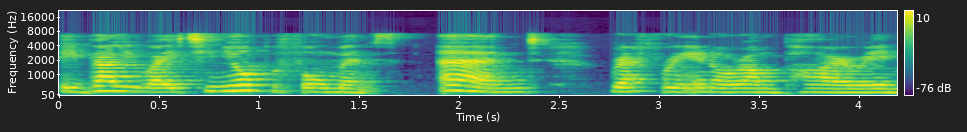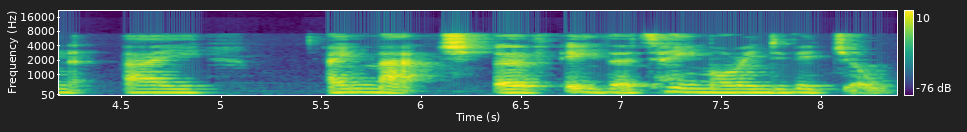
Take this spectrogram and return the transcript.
evaluating your performance and refereeing or umpiring a, a match of either team or individual.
